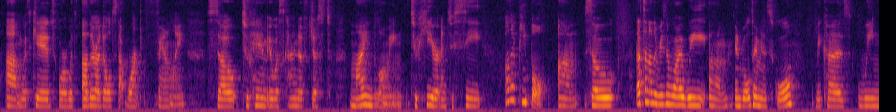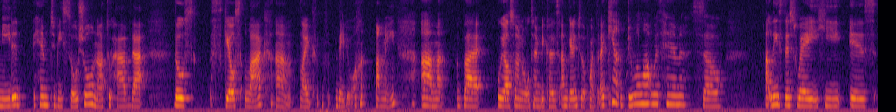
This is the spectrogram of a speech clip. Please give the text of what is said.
um, with kids or with other adults that weren't family. So to him, it was kind of just mind blowing to hear and to see other people. Um, so that's another reason why we um, enrolled him in school because we needed him to be social, not to have that those skills lack um, like they do on me. Um, but we also enrolled him because I'm getting to the point that I can't do a lot with him. So at least this way he is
